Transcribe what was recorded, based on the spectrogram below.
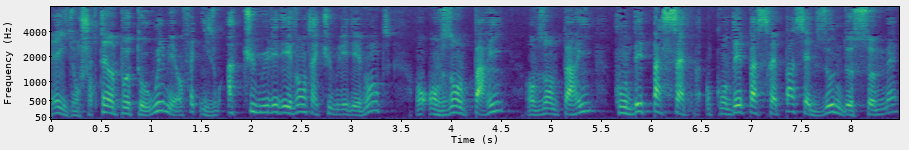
ils ont shorté un peu tôt, oui, mais en fait, ils ont accumulé des ventes, accumulé des ventes, en, faisant le pari, en faisant le pari qu'on dépasserait, qu'on dépasserait pas cette zone de sommet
